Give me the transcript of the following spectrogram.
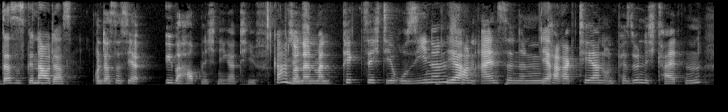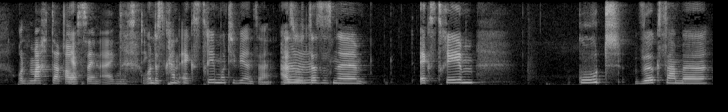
das ist genau das. Und das ist ja überhaupt nicht negativ. Gar nicht. Sondern man pickt sich die Rosinen ja. von einzelnen ja. Charakteren und Persönlichkeiten und macht daraus ja. sein eigenes Ding. Und es kann extrem motivierend sein. Also mhm. das ist eine extrem gut wirksame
